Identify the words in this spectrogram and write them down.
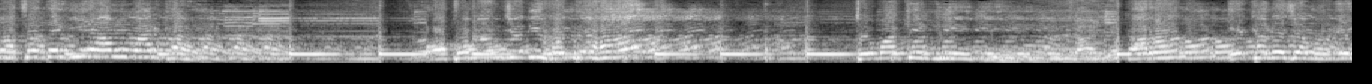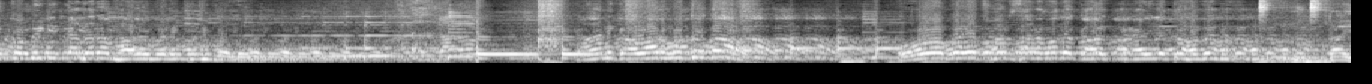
বাঁচাতে গিয়ে আমি মার খাই। অপমান যদি হতে হয় তোমাকে নিয়ে গিয়ে। কারণ এখানে যেমন এই কমিটির দাদারা ভালো বলে কিছু বলে গান গাওয়ার মতো গাও। ও বলে ফাংশনের মতো গাও গাইলে তো হবে না। তাই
